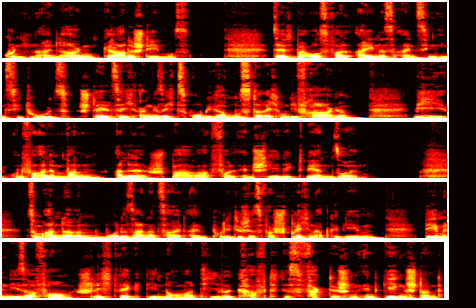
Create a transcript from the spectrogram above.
Kundeneinlagen gerade stehen muss. Selbst bei Ausfall eines einzigen Instituts stellt sich angesichts obiger Musterrechnung die Frage, wie und vor allem wann alle Sparer voll entschädigt werden sollen. Zum anderen wurde seinerzeit ein politisches Versprechen abgegeben, dem in dieser Form schlichtweg die normative Kraft des Faktischen entgegenstand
